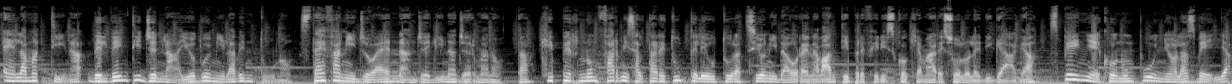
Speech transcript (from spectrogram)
È la mattina del 20 gennaio 2021. Stephanie Joanne Angelina Germanotta, che per non farmi saltare tutte le otturazioni da ora in avanti preferisco chiamare solo Lady Gaga, spegne con un pugno la sveglia,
